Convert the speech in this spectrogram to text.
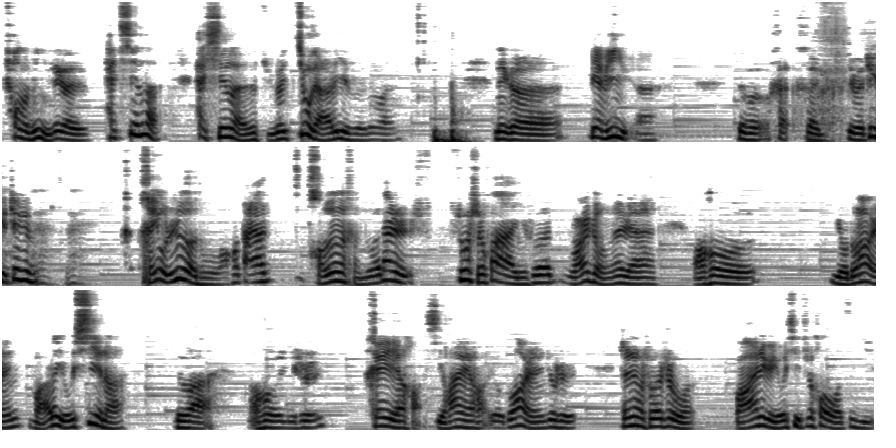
创作比你这个太新了，太新了。举个旧点的例子，对吧？那个。变美女，对吧？很很对吧？这个这个很有热度，然后大家讨论了很多。但是说实话，你说玩梗的人，然后有多少人玩了游戏呢？对吧？然后你是黑也好，喜欢也好，有多少人就是真正说是我玩完这个游戏之后，我自己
